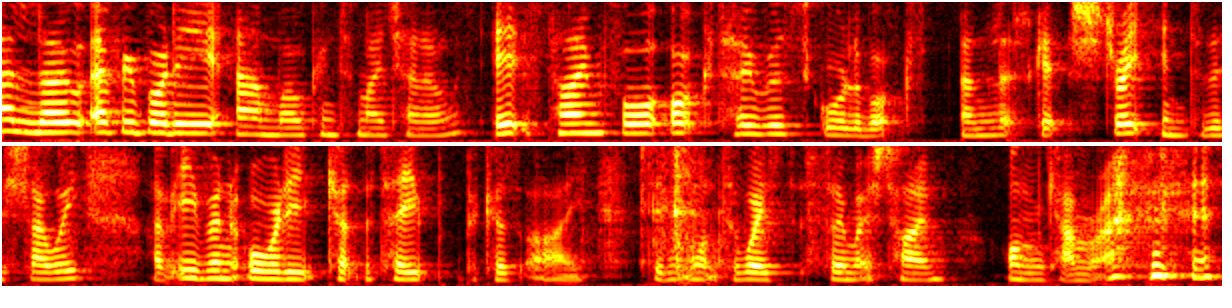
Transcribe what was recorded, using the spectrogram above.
Hello everybody and welcome to my channel. It's time for October's Scrawlrbox and let's get straight into this shall we? I've even already cut the tape because I didn't want to waste so much time on camera.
